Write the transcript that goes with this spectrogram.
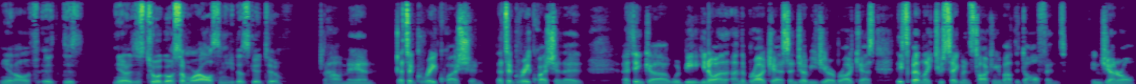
you know, if it is, you know, does Tua go somewhere else and he does good too? Oh man, that's a great question. That's a great question. That I think uh, would be you know on, on the broadcast on WGR broadcast they spent like two segments talking about the Dolphins in general,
